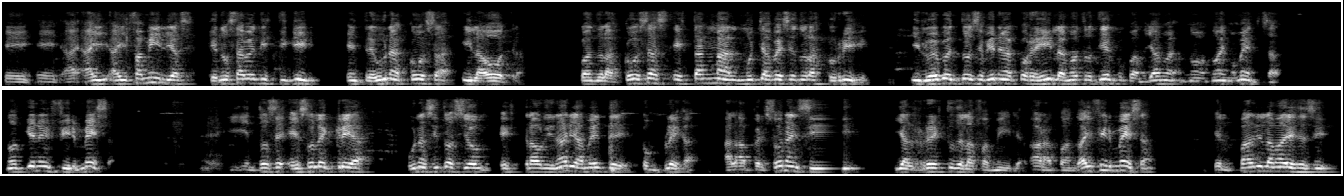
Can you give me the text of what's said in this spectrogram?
Eh, eh, hay, hay familias que no saben distinguir entre una cosa y la otra. Cuando las cosas están mal, muchas veces no las corrigen. Y luego entonces vienen a corregirla en otro tiempo cuando ya no, no, no hay momento. O sea, no tienen firmeza. Eh, y entonces eso le crea una situación extraordinariamente compleja a la persona en sí y al resto de la familia. Ahora, cuando hay firmeza, el padre y la madre dicen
